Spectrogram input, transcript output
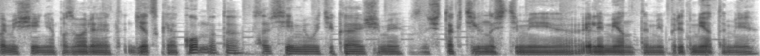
помещение позволяет детская комната со всеми вытекающими, значит, активностями, элементами, предметами,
